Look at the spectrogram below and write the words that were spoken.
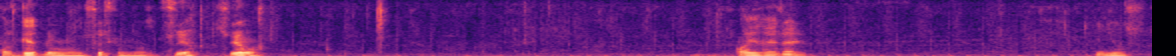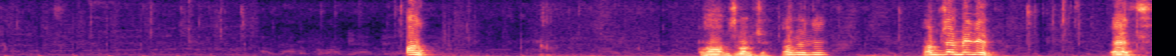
Hareket etmiyorum lazım. Su içmem lazım. Suya. Suya mı? Hayır hayır hayır. İniyoruz. Al. Aha bizim amca. Ne yapıyorsun lan? Amcam benim. Evet.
